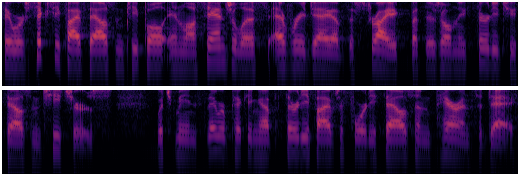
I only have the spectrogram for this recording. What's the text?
there were 65,000 people in Los Angeles every day of the strike, but there's only 32,000 teachers, which means they were picking up 35 to 40,000 parents a day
